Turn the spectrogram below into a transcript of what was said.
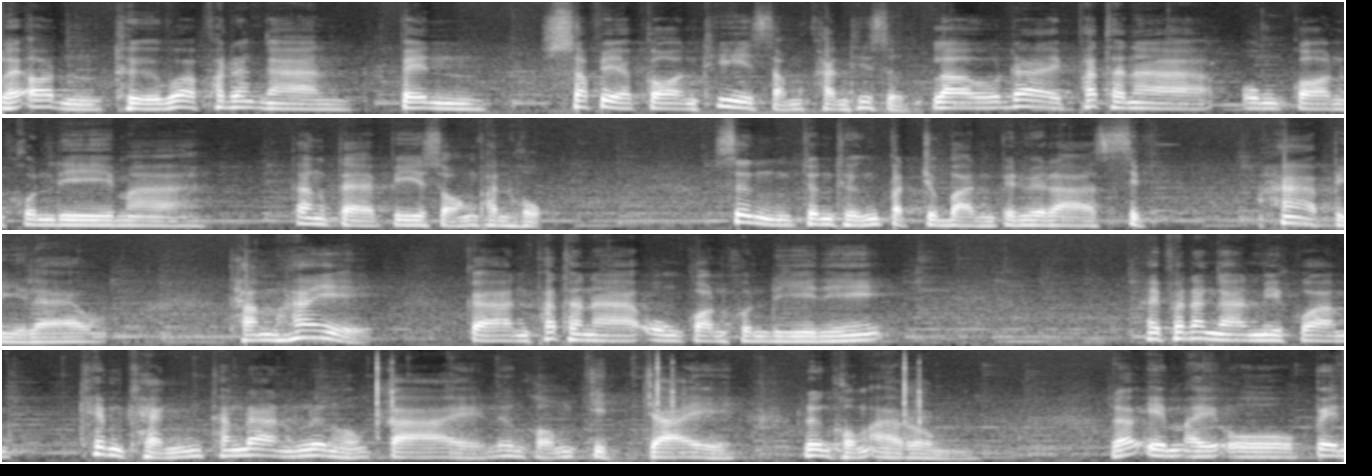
ไลออนถือว่าพนักงานเป็นทรัพยากรที่สำคัญที่สุด เราได้พัฒนาองค์กรคนดีมาตั้งแต่ปี 2006 ซึ่งจนถึงปัจจุบันเป็นเวลา 15 ปีแล้วทำให้การพัฒนาองค์กรคนดีนี้ ให้พนักงานมีความเข้มแข็งทั้งด้านเรื่องของกาย เรื่องของจิตใจ เรื่องของอารมณ์ แล้ว MIO เป็น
